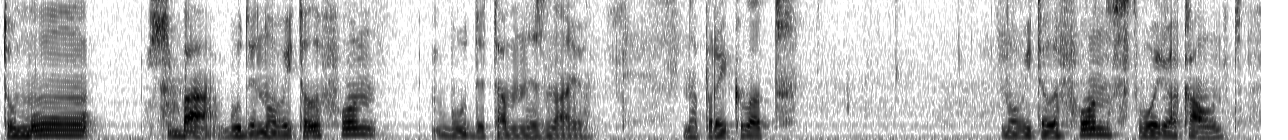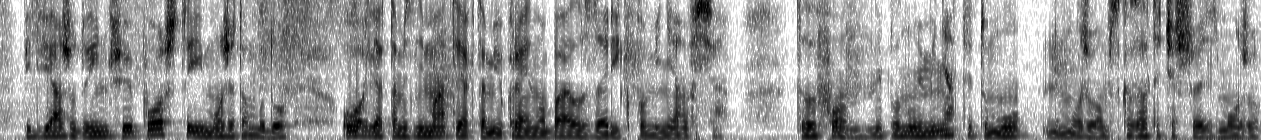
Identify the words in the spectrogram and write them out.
Тому хіба буде новий телефон, буде там, не знаю, наприклад, новий телефон, створю аккаунт, підв'яжу до іншої пошти і може там буду огляд там знімати, як там Ukraine Mobile за рік помінявся. Телефон не планую міняти, тому не можу вам сказати, чи щось зможу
